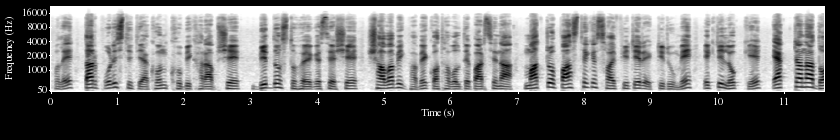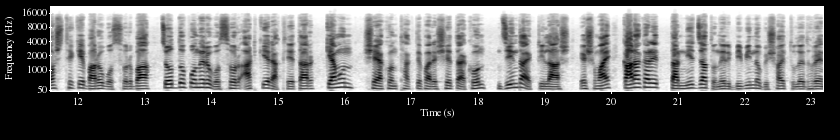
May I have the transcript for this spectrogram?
ফলে তার পরিস্থিতি এখন খুবই খারাপ। সে বিধ্বস্ত হয়ে গেছে। সে স্বাভাবিকভাবে কথা বলতে পারছে না। মাত্র পাঁচ থেকে ছয় ফিটের একটি রুমে একটি লোককে একটানা দশ থেকে বারো বছর বা চোদ্দ পনেরো বছর আটকে রাখলে তার কেমন সে এখন থাকতে পারে সে তো এখন জিন্দা একটি লাশ। এ সময় কারাগারে তার নির্যাতনের বিভিন্ন বিষয় তুলে ধরেন।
